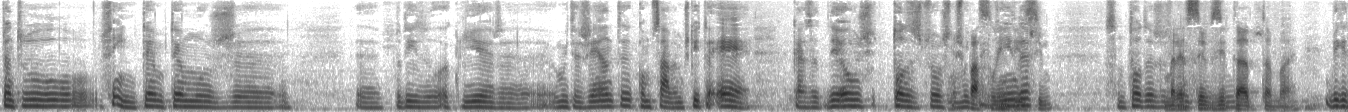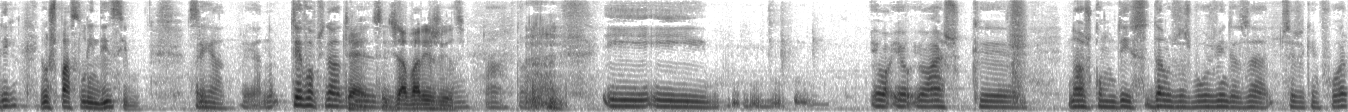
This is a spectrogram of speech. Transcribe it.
Portanto, sim, tem, temos uh, podido acolher muita gente. Como sabem, a Mesquita é a Casa de Deus, todas as pessoas um são muito bem-vindas. São todas Merece ser visitado também. Diga, diga. É um espaço lindíssimo. Obrigado, obrigado. Teve a oportunidade é, de... Sim, já várias vezes. Ah, tá. E, e eu, eu, eu acho que nós, como disse, damos as boas-vindas a seja quem for.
